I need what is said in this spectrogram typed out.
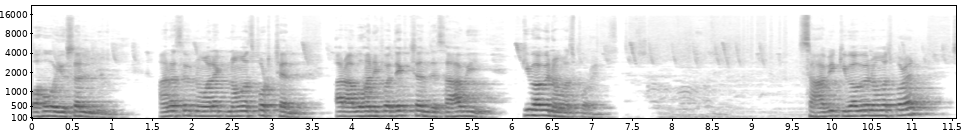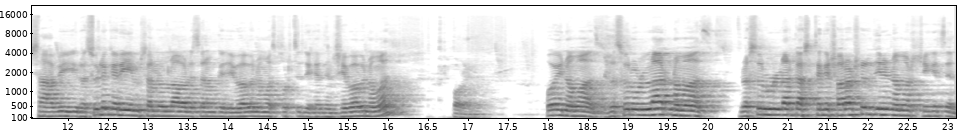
ওহ ইউসাল্লি। আনাসাব মালিক নামাজ পড়ছেন আর আবু হানিফা দেখছেন যে সাহাবি কীভাবে নামাজ পড়েন। সাহাবি কীভাবে নামাজ পড়েন? সাহাবি রসুল করিম সাল্লাহ সাল্লামকে যেভাবে নামাজ পড়তে দেখেছেন, সেভাবে নামাজ পড়েন। ওই নামাজ রসুল্লাহর নামাজ রসুল্লাহর কাছ থেকে সরাসরি যিনি নামাজ শিখেছেন,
